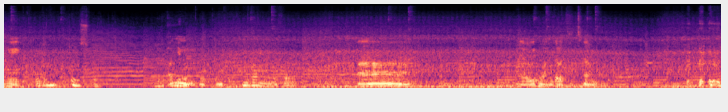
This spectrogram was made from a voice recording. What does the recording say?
두개 있고 오씨, 아니 이거 금속 한거 아, 아 여기서 만들었지 참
